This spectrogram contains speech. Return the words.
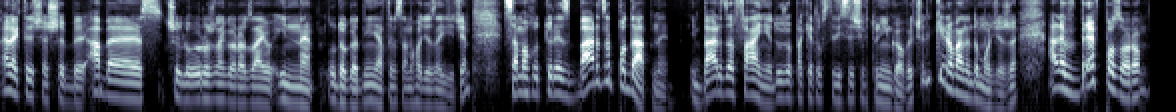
elektryczne szyby, ABS, czy różnego rodzaju inne udogodnienia w tym samochodzie znajdziecie. Samochód, który jest bardzo podatny i bardzo fajnie, dużo pakietów stylistycznych tuningowych, czyli kierowany do młodzieży, ale wbrew pozorom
